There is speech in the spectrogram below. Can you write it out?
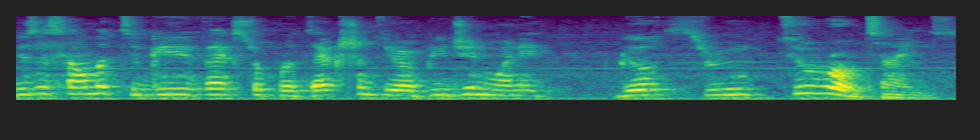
Use this helmet to give extra protection to your pigeon when it go through two road signs.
